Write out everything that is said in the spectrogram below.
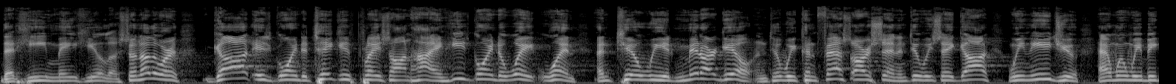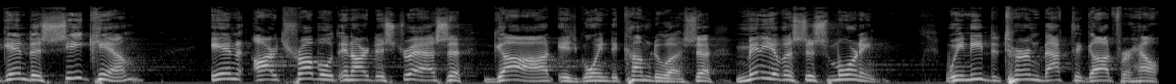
that he may heal us. So, in other words, God is going to take his place on high, and he's going to wait when? Until we admit our guilt, until we confess our sin, until we say, God, we need you. And when we begin to seek him, in our troubles, in our distress, God is going to come to us. Uh, many of us this morning, we need to turn back to God for help.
